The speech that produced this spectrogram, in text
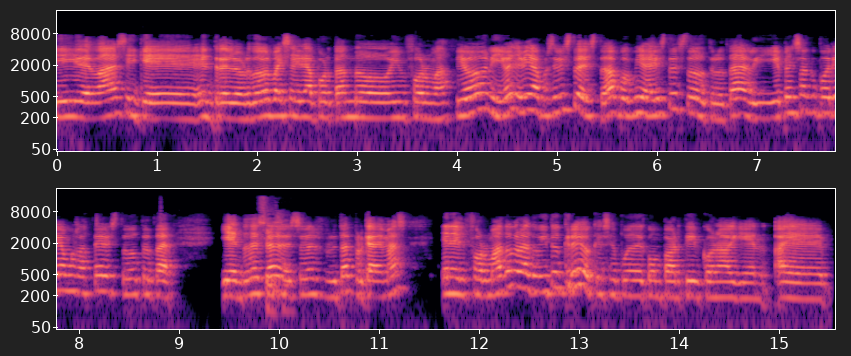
y demás, y que entre los dos vais a ir aportando información y, oye, mira, pues he visto esto, ah, pues mira, he visto esto otro tal, y he pensado que podríamos hacer esto otro tal. Y entonces, claro, sí. eso es brutal, porque además en el formato gratuito creo que se puede compartir con alguien eh,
